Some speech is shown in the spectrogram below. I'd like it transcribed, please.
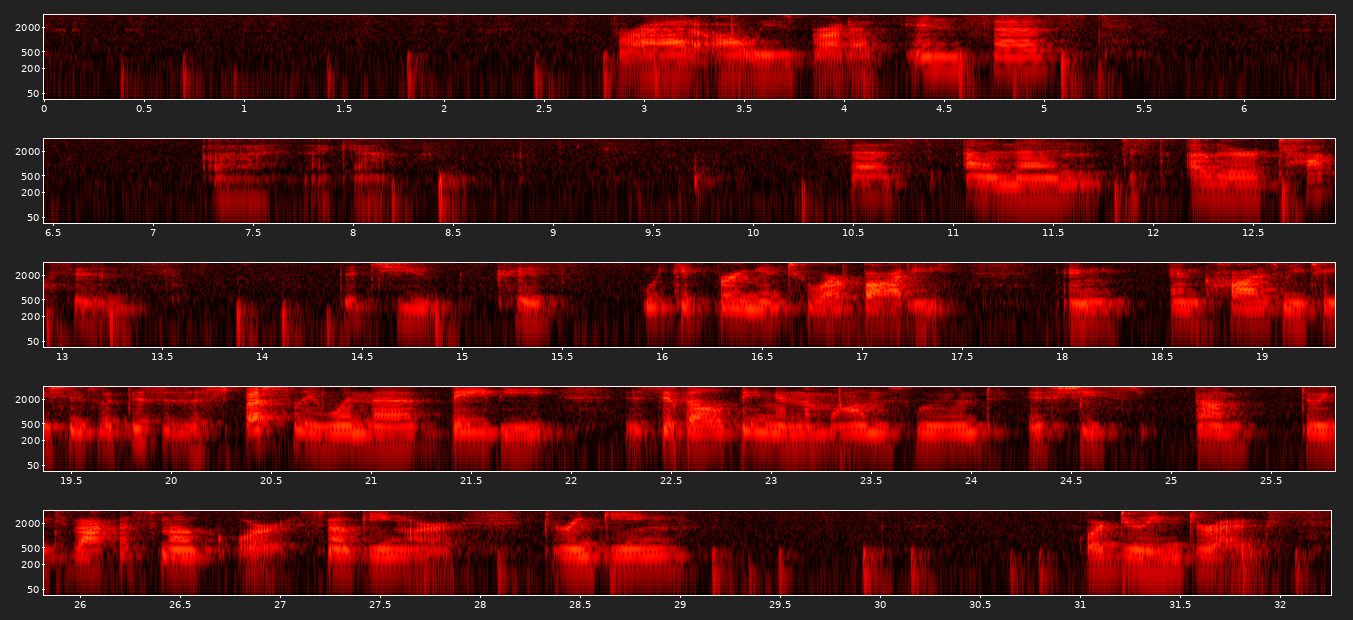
Brad always brought up incest. Uh, I can't. Incest, and then just other toxins that you could we could bring into our body and and cause mutations. But this is especially when the baby is developing in the mom's wound if she's um, doing tobacco smoke or smoking or drinking or doing drugs.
